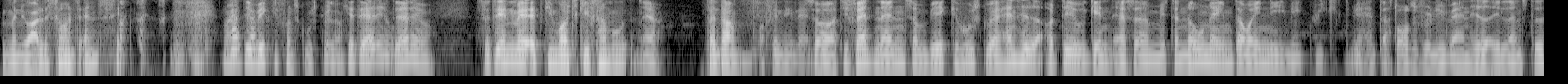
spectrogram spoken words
men jo aldrig så hans ansigt. Nej, det er vigtigt for en skuespiller. ja, det er det jo. Det er det jo. Så det endte med, at de måtte skifte ham ud, Ja. Van Damme, og finde helt andet. Så de fandt en anden, som vi ikke kan huske, hvad han hedder, og det er jo igen, altså Mr. No Name, der var inde i, vi, vi, han, der står selvfølgelig, hvad han hedder et eller andet sted,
